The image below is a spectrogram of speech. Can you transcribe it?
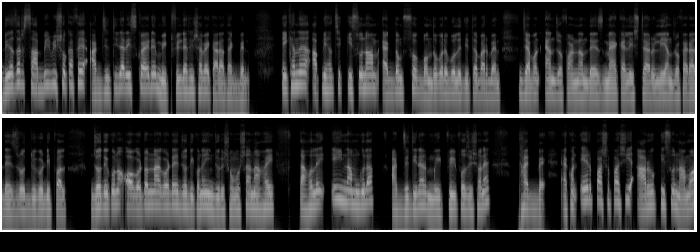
২০২৬ বিশ্বকাপে আর্জেন্টিনার স্কোয়াডে মিডফিল্ডার হিসাবে কারা থাকবেন? এখানে আপনি হচ্ছে কিছু নাম একদম চোখ বন্ধ করে বলে দিতে পারবেন। যেমন Enzo Fernandez, MacAllister, Leandro Paredes, Rodrigo De Paul. যদি কোনো অঘটন না ঘটে, যদি কোনো ইনজুরি সমস্যা না হয়, তাহলে এই নামগুলা আর্জেন্টিনার মিডফিল্ড পজিশনে থাকবে। এখন এর পাশাপাশি আরও কিছু নামও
